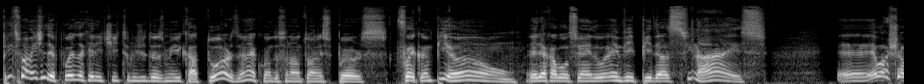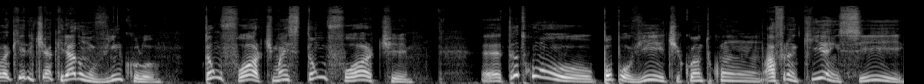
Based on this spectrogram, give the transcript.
Principalmente depois daquele título de 2014, né, quando o San Antonio Spurs foi campeão, ele acabou sendo MVP das finais. É, eu achava que ele tinha criado um vínculo tão forte, mas tão forte é, tanto com o Popovich quanto com a franquia em si,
